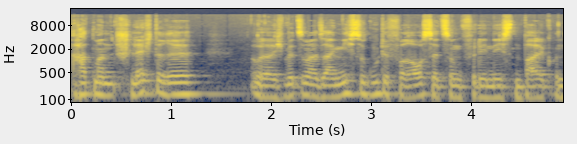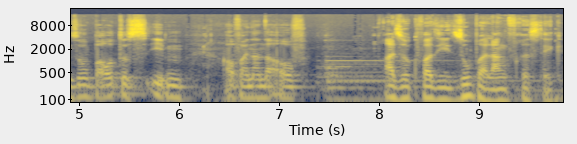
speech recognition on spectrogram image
hat man schlechtere oder ich würde mal sagen, nicht so gute Voraussetzungen für den nächsten Balk und so baut es eben aufeinander auf. Also quasi super langfristig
